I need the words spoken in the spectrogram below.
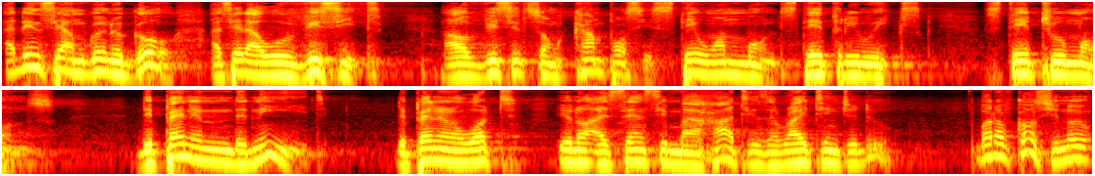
I didn't say I'm going to go. I said I will visit. I'll visit some campuses, stay one month, stay three weeks, stay two months, depending on the need, depending on what you know I sense in my heart is the right thing to do. But of course, you know,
